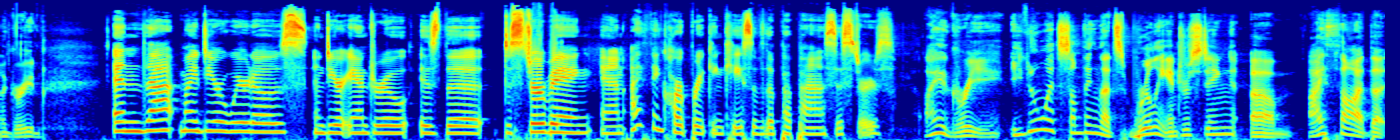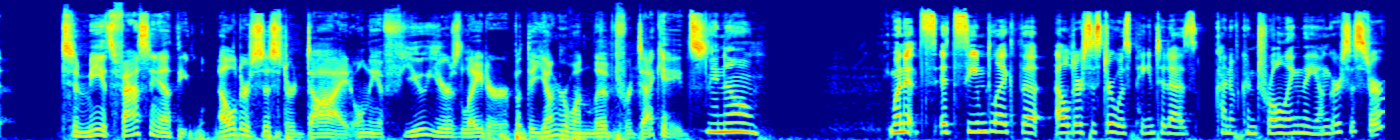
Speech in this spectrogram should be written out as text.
agreed. and that, my dear weirdos and dear Andrew, is the disturbing and I think heartbreaking case of the Papin sisters. I agree. You know what's something that's really interesting? Um, I thought that to me it's fascinating that the elder sister died only a few years later, but the younger one lived for decades. You know. When it's it seemed like the elder sister was painted as kind of controlling the younger sister,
